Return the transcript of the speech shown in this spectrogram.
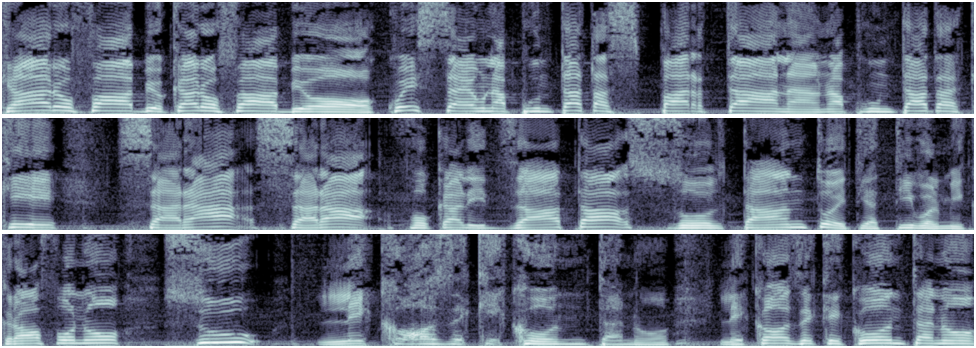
Caro Fabio, caro Fabio, questa è una puntata spartana, una puntata che sarà, sarà focalizzata soltanto, e ti attivo il microfono, su le cose che contano, le cose che contano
